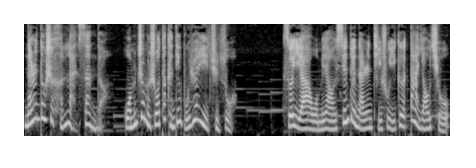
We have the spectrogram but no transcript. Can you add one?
男人都是很懒散的，我们这么说，他肯定不愿意去做。所以啊，我们要先对男人提出一个大要求，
